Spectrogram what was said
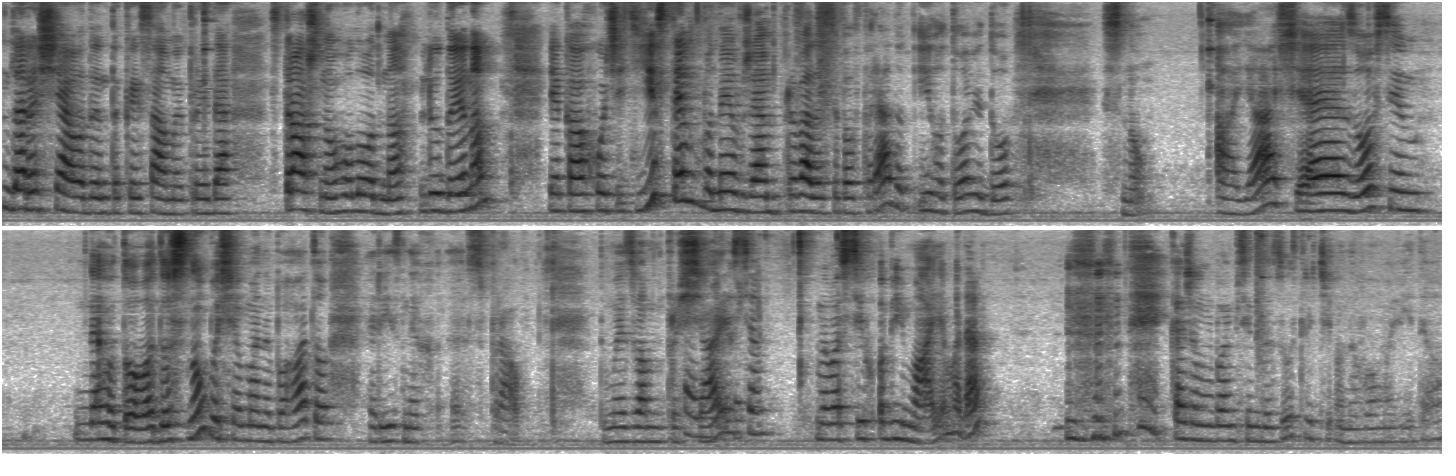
Зараз ще один такий самий прийде страшно голодна людина, яка хоче їсти. Вони вже привели себе в порядок і готові до сну. А я ще зовсім не готова до сну, бо ще в мене багато різних е, справ. Тому я з вами прощаюся. Ми вас всіх обіймаємо, да? Кажемо вам всім до зустрічі у новому відео.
